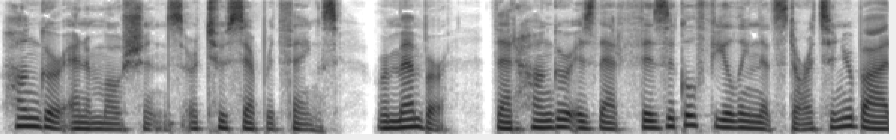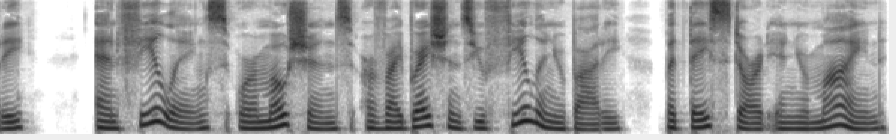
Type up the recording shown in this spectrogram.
Hunger and emotions are two separate things. Remember that hunger is that physical feeling that starts in your body and feelings or emotions or vibrations you feel in your body, but they start in your mind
